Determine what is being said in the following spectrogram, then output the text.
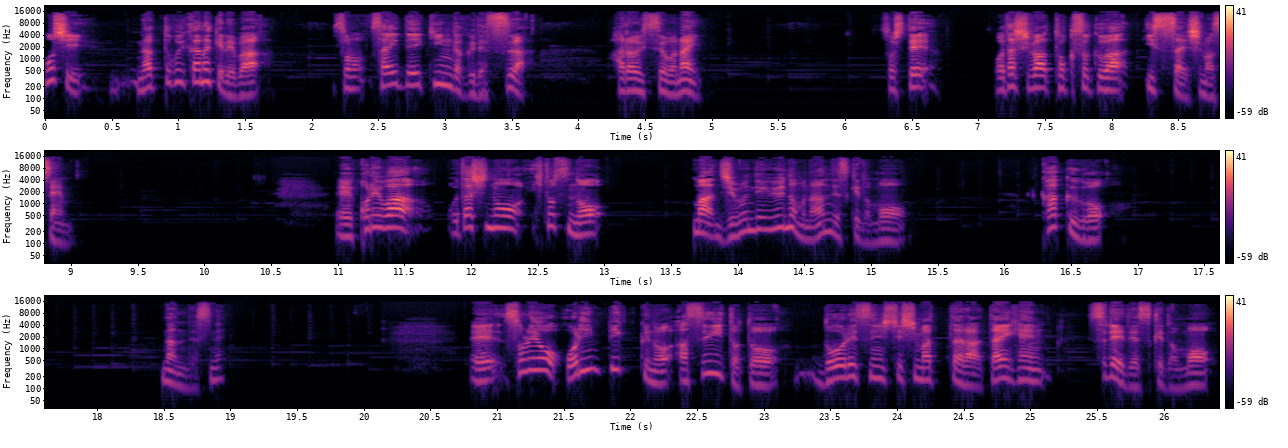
もし納得いかなければ、その最低金額ですら払う必要はないそして、私は督促は一切しません。え、これは私の一つの、まあ自分で言うのもなんですけども、覚悟なんですね。え、それをオリンピックのアスリートと同列にしてしまったら大変失礼ですけども、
